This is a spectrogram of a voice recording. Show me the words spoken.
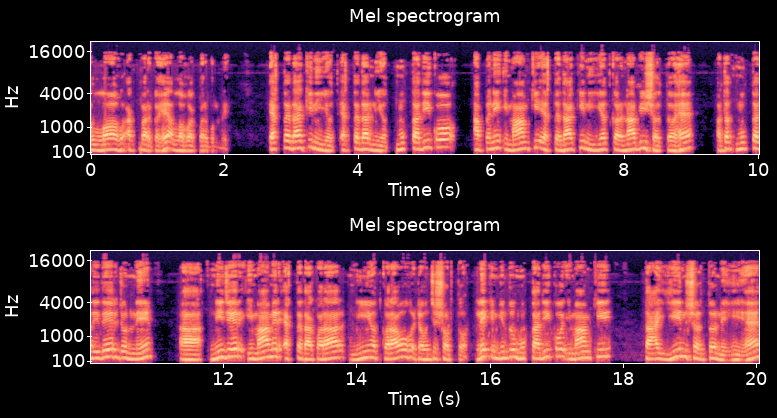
আল্লাহ আকবার কহে আল্লাহ আকবার বলবে इक्तदा की नियत इक्तदार नियत मुक्तदी को अपने इमाम की इक्तदा की नियत करना भी শর্ত है অর্থাৎ মুক্তাদিদের জন্য নিজের ইমামের ইক্তদা করার নিয়ত করাও এটা হচ্ছে শর্ত। লেকিন কিন্তু মুক্তাদি কো ইমাম কি? তাইয়িন শর্ত নেই হ্যাঁ?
